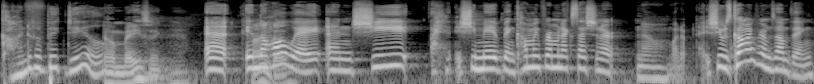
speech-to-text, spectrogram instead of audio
kind of a big deal amazing. and in the Kinda. hallway, and she she may have been coming from an next session or no, whatever. She was coming from something,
